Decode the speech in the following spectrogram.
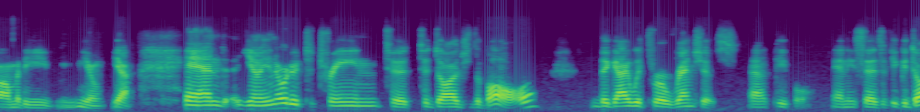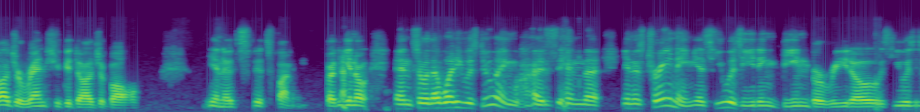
comedy, you know, yeah. And you know, in order to train to to dodge the ball, the guy would throw wrenches at people and he says if you could dodge a wrench you could dodge a ball you know it's it's funny but you know and so that what he was doing was in the in his training is he was eating bean burritos. He was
